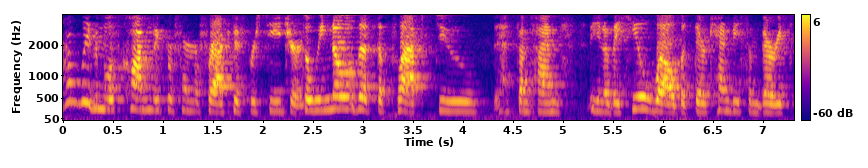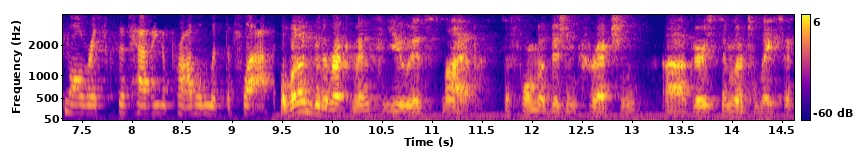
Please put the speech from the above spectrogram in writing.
probably the most commonly performed refractive procedure. So we know that the flaps do sometimes, you know, they heal well, but there can be some very small risks of having a problem with the flap. Well, what I'm going to recommend for you is SMILE. It's a form of vision correction, uh, very similar to LASIK.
